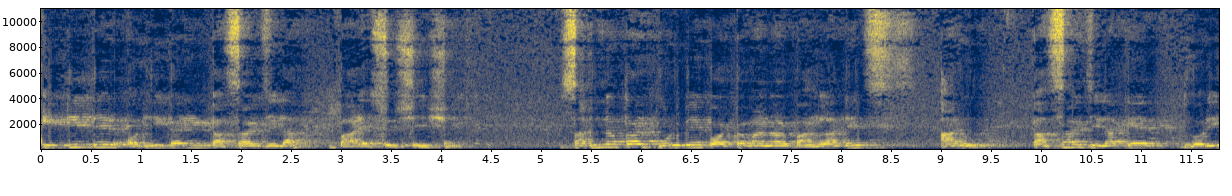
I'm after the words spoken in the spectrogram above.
কৃতিত্বের অধিকারী কাছাড় জেলা বার এছ'চিয়েশ্যন স্বাধীনতাৰ পূৰ্বে বৰ্তমানৰ বাংলাদেশ আৰু কাছাৰ জিলাকে ধৰি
